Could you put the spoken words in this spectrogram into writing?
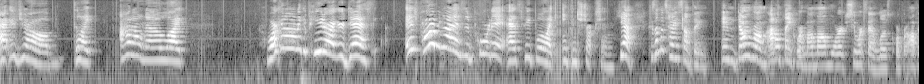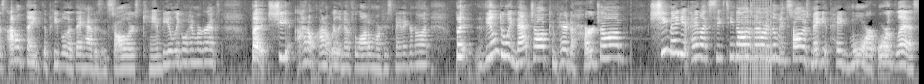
at your job, like I don't know, like working on a computer at your desk, is probably not as important as people like in construction. Yeah, because I'm gonna tell you something. And don't wrong, I don't think where my mom works, she works at a Lowe's corporate office. I don't think the people that they have as installers can be illegal immigrants. But she, I don't, I don't really know if a lot of them are Hispanic or not. But them doing that job compared to her job, she may get paid like sixteen dollars an hour, and them installers may get paid more or less.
